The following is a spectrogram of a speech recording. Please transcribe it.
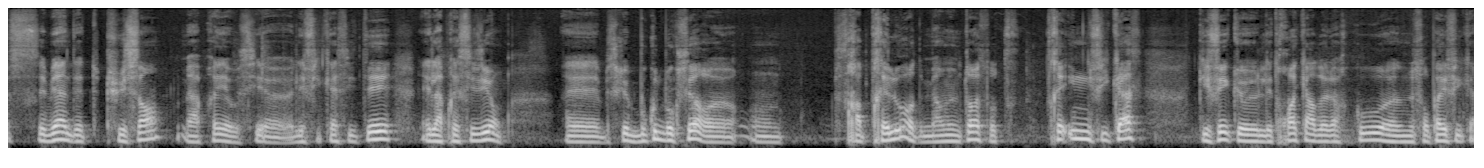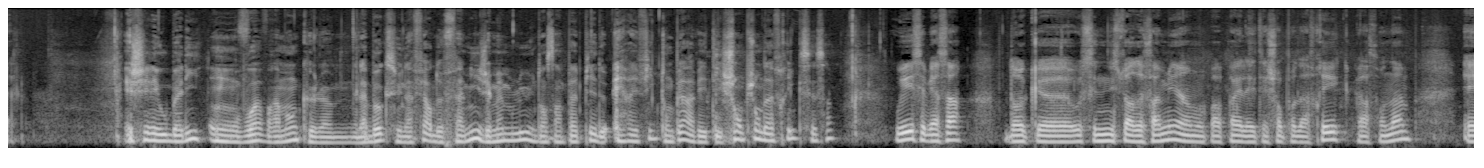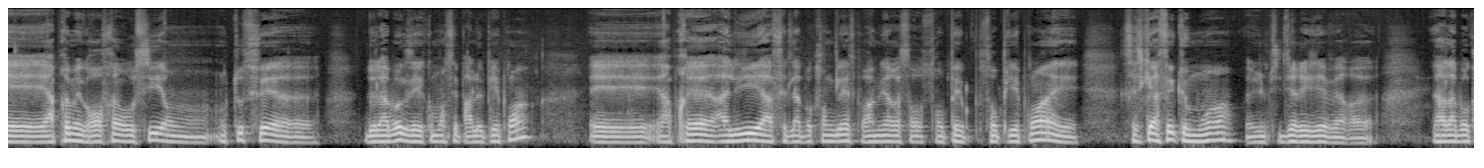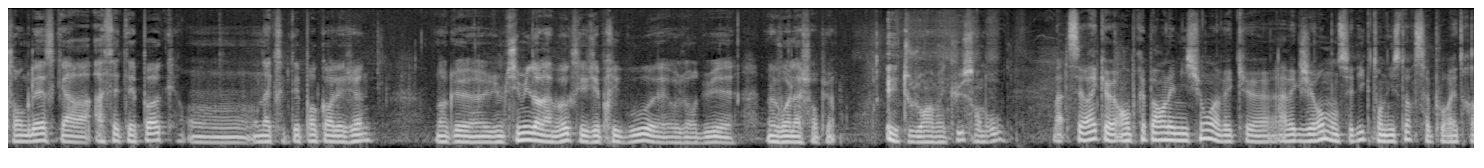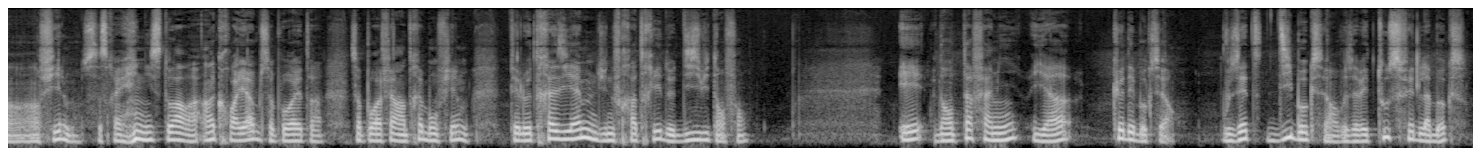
c'est bien d'être puissant, mais après il y a aussi euh, l'efficacité et la précision. Et parce que beaucoup de boxeurs euh, frappe très lourde, mais en même temps elles sont tr- très inefficaces, qui fait que les trois quarts de leurs coups euh, ne sont pas efficaces. Et chez les Oubali, on voit vraiment que le- la boxe est une affaire de famille. J'ai même lu dans un papier de RFI que ton père avait été champion d'Afrique, c'est ça? Oui, c'est bien ça. Donc, euh, c'est une histoire de famille. hein. Mon papa, il a été champion d'Afrique, père à son âme. Et après, mes grands frères aussi ont, tous fait euh, de la boxe. Avaient commencé par le pied-point. Et, après, Ali a fait de la boxe anglaise pour améliorer son, son, pied- son pied-point. Et c'est ce qui a fait que moi, je me suis dirigé vers, euh, vers la boxe anglaise, car à cette époque, on n'acceptait pas encore les jeunes. Donc, euh, je me suis mis dans la boxe et j'ai pris goût. Et aujourd'hui, me voilà champion. Et toujours invaincu, Sandro Bah, c'est vrai qu'en préparant l'émission avec, euh, avec Jérôme, on s'est dit que ton histoire, ça pourrait être un, un film. Ce serait une histoire incroyable. Ça pourrait, être, ça pourrait faire un très bon film. Tu es le 13e d'une fratrie de 18 enfants. Et dans ta famille, il y a que des boxeurs. Vous êtes 10 boxeurs. Vous avez tous fait de la boxe.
